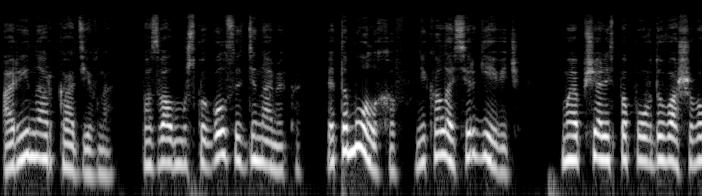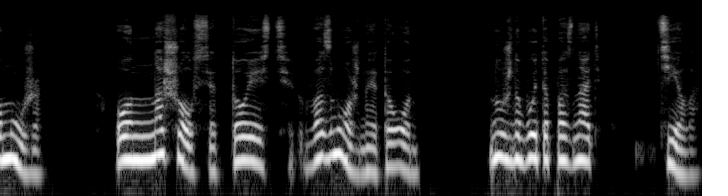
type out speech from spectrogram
«Арина Аркадьевна», — позвал мужской голос из динамика, — «это Молохов, Николай Сергеевич. Мы общались по поводу вашего мужа. Он нашелся, то есть, возможно, это он. Нужно будет опознать тело.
